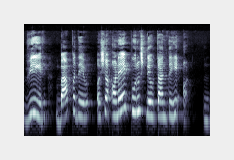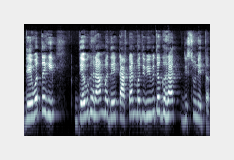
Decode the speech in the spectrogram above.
वीर बापदेव अशा अनेक पुरुष देवतांतही देवतही देवघरामध्ये टाकांमध्ये विविध घरात दिसून येतात.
